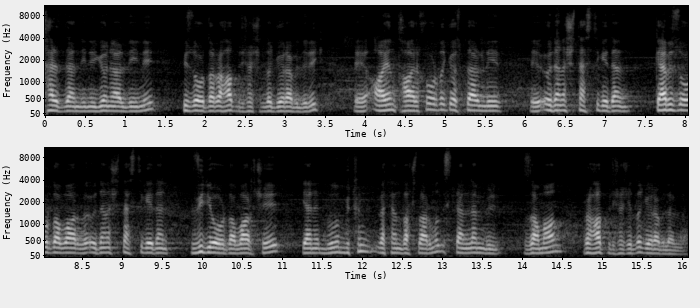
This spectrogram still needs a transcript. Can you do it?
xərcləndiyini, yönəldiyini biz orada rahat bir şəkildə görə bilirik. E, ayın tarixi orada göstərilir, e, ödənişi təsdiq edən qəbz orada var və ödənişi təsdiq edən video orada var ki, yəni bunu bütün vətəndaşlarımız istənilən bir zaman rahat bir şəkildə görə bilərlər.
